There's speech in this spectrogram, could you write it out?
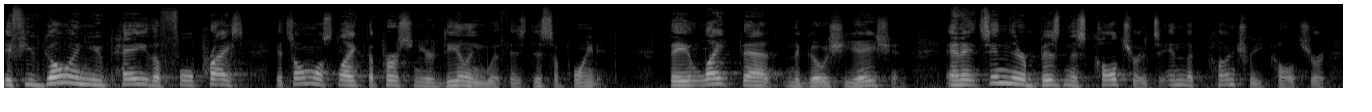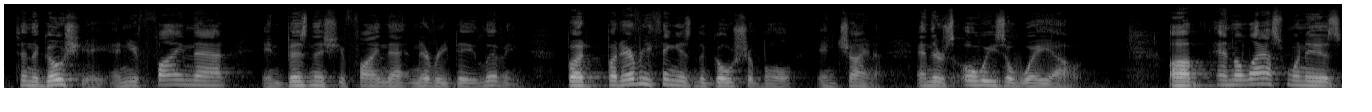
if you go and you pay the full price, it's almost like the person you're dealing with is disappointed. They like that negotiation. And it's in their business culture, it's in the country culture to negotiate. And you find that in business, you find that in everyday living. But, but everything is negotiable in China, and there's always a way out. Um, and the last one is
